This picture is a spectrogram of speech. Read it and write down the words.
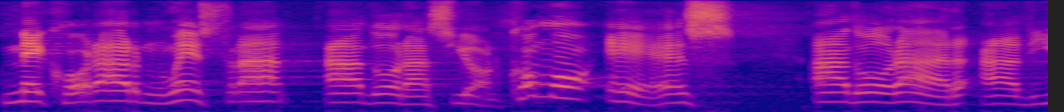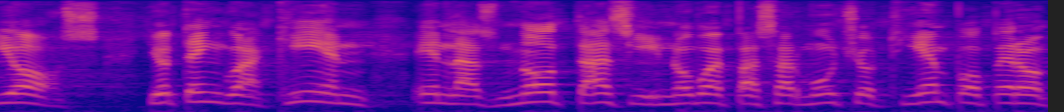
mejorar nuestra adoración. ¿Cómo es adorar a Dios? Yo tengo aquí en, en, las notas y no voy a pasar mucho tiempo, pero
